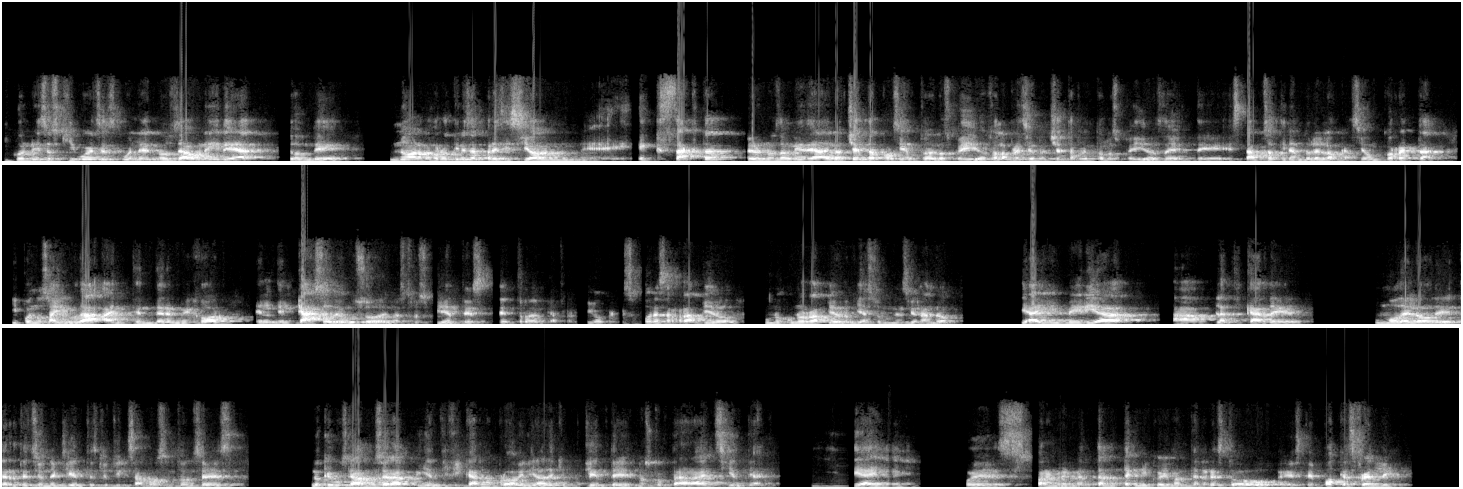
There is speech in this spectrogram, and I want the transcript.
y con esos keywords SQL nos da una idea donde no, a lo mejor no tiene esa precisión exacta, pero nos da una idea del 80% de los pedidos, o la presión del 80% de los pedidos de, estamos atirándole la ocasión correcta y pues nos ayuda a entender mejor el, caso de uso de nuestros clientes dentro del diafragma, porque eso podría ser rápido, uno, uno rápido lo que ya estoy mencionando, y ahí me iría a platicar de un modelo de, de retención de clientes que utilizamos, entonces lo que buscábamos era identificar la probabilidad de que un cliente nos comprara el siguiente año. Y de ahí, pues, para no irme tan técnico y mantener esto este, podcast friendly,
